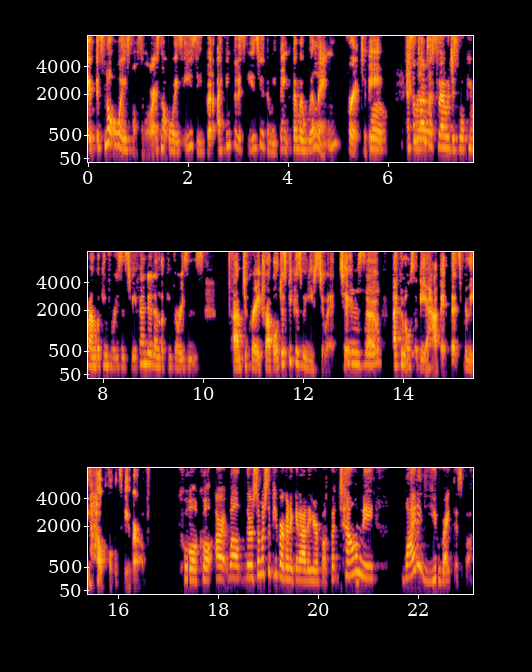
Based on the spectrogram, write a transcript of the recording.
it, it's not always possible, right? It's not always easy, but I think that it's easier than we think, than we're willing for it to be. True. And sometimes True. I swear we're just walking around looking for reasons to be offended and looking for reasons um, to create trouble just because we're used to it too. Mm-hmm. So that can also be a habit that's really helpful to be aware of. Cool, cool. All right. Well, there's so much that people are going to get out of your book, but tell me, why did you write this book?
